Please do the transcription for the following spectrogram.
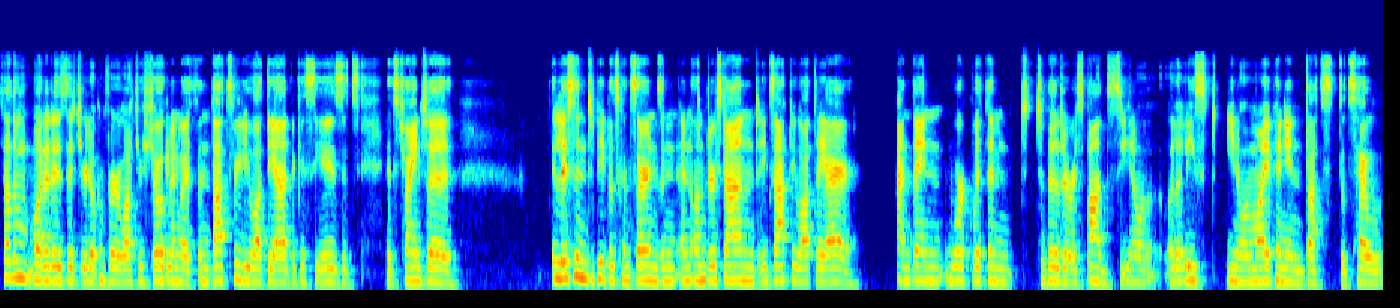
tell them what it is that you're looking for, what you're struggling with, and that's really what the advocacy is. It's it's trying to listen to people's concerns and, and understand exactly what they are and then work with them t- to build a response you know well at least you know in my opinion that's that's how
